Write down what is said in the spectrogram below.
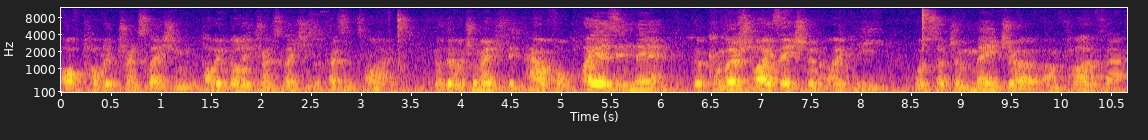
of public translation, public knowledge translation at the present time. But there were tremendously powerful players in there, but commercialization and IP was such a major um, part of that.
